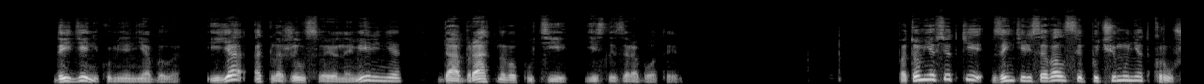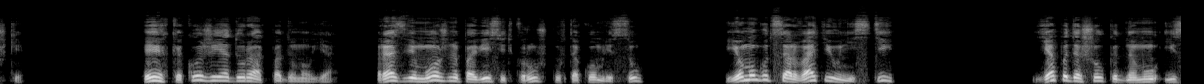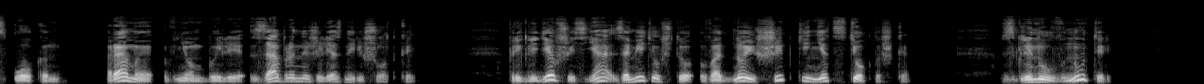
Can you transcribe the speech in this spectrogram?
да и денег у меня не было, и я отложил свое намерение до обратного пути, если заработаем. Потом я все-таки заинтересовался, почему нет кружки. Эх, какой же я дурак, подумал я. Разве можно повесить кружку в таком лесу? Ее могут сорвать и унести. Я подошел к одному из окон. Рамы в нем были забраны железной решеткой. Приглядевшись, я заметил, что в одной шибке нет стеклышка. Взглянул внутрь,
